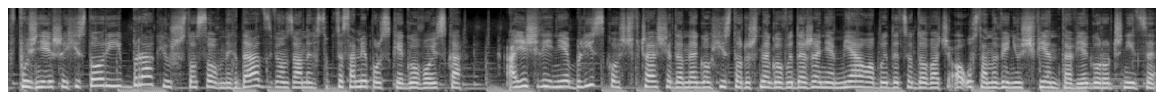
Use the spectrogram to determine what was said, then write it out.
W późniejszej historii brak już stosownych dat związanych z sukcesami polskiego wojska. A jeśli nie bliskość w czasie danego historycznego wydarzenia miałaby decydować o ustanowieniu święta w jego rocznicę,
